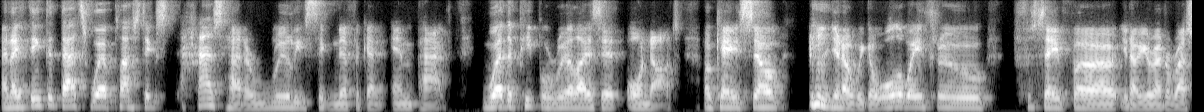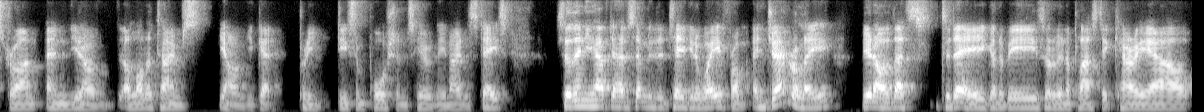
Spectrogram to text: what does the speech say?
And I think that that's where plastics has had a really significant impact, whether people realize it or not. Okay, so you know we go all the way through say for you know you're at a restaurant and you know a lot of times you know you get pretty decent portions here in the united states so then you have to have something to take it away from and generally you know that's today going to be sort of in a plastic carry out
